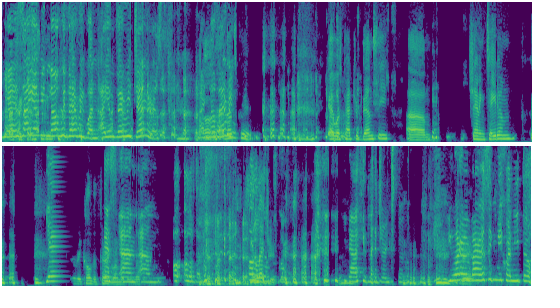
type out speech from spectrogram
Yes, I am in love with everyone. I am very generous. I oh, love everyone. That's great. yeah, it was Patrick Dempsey, um, Channing Tatum. yeah. I recall the third yes, one. and um, all, all of them. all Ledger. Them, yeah, Heath Ledger too. You are embarrassing me, Juanito.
